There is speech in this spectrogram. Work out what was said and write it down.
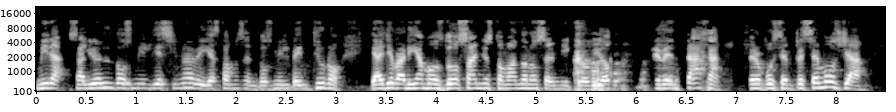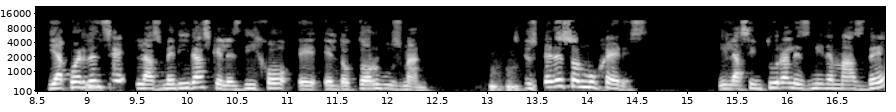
Mira, salió en el 2019 y ya estamos en 2021. Ya llevaríamos dos años tomándonos el microbiota de ventaja, pero pues empecemos ya. Y acuérdense las medidas que les dijo eh, el doctor Guzmán. Si ustedes son mujeres y la cintura les mide más de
